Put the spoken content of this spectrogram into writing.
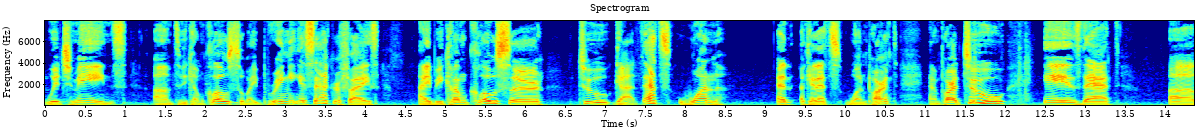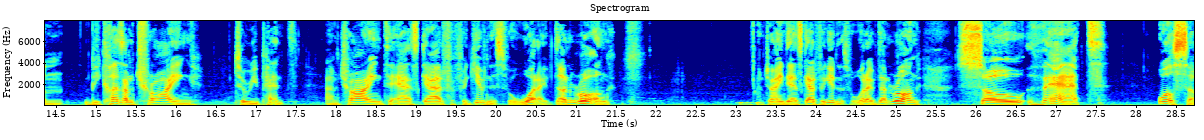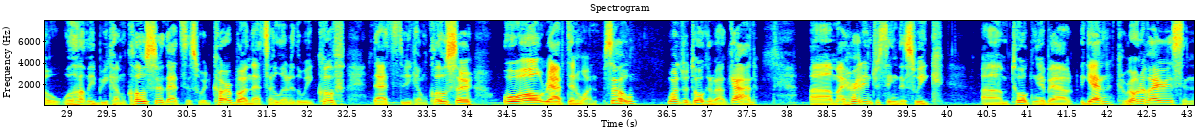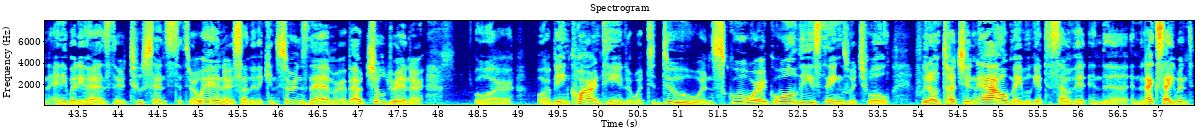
which means um, to become close. So by bringing a sacrifice, I become closer to God. That's one, and okay, that's one part. And part two is that um, because I'm trying to repent, I'm trying to ask God for forgiveness for what I've done wrong. I'm trying to ask God forgiveness for what I've done wrong, so that also will help me become closer. That's this word korban. That's our letter of the week kuf. That's to become closer, all wrapped in one. So once we're talking about God, um, I heard interesting this week um, talking about again coronavirus and anybody who has their two cents to throw in or something that concerns them or about children or or or being quarantined or what to do and schoolwork, all these things which will if we don't touch it now, maybe we'll get to some of it in the in the next segment.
